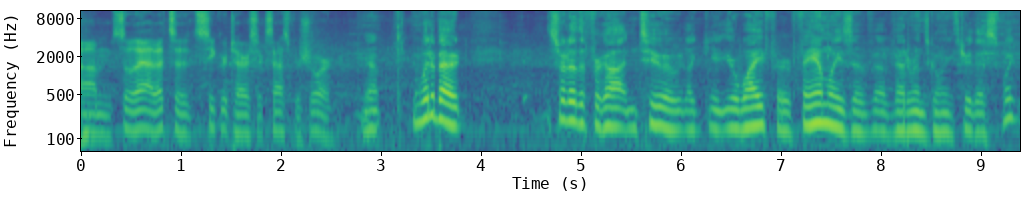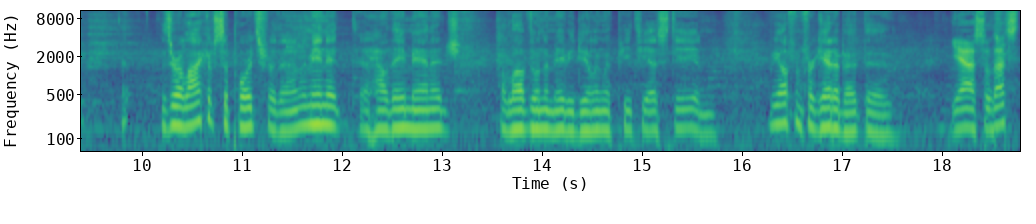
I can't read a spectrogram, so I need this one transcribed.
Um, so yeah, that's a secret to our success for sure. Yep. And what about sort of the forgotten too, like your, wife or families of, of veterans going through this? What is there a lack of supports for them? I mean, it, how they manage a loved one that may be dealing with PTSD, and we often forget about the. Yeah, so that's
